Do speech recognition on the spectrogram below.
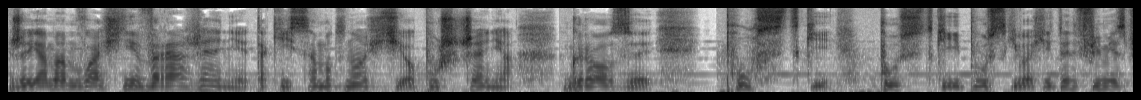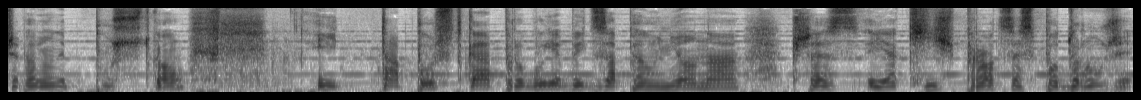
że ja mam właśnie wrażenie takiej samotności, opuszczenia, grozy, pustki, pustki i pustki. Właśnie ten film jest przepełniony pustką i ta pustka próbuje być zapełniona przez jakiś proces podróży.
